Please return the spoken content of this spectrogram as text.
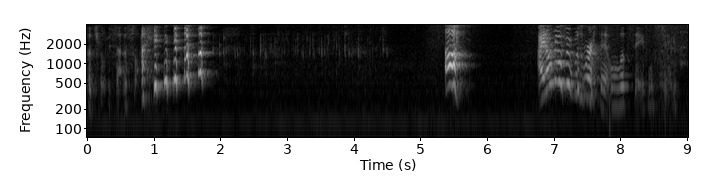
That's really satisfying. oh! I don't know if it was worth it. Well, let's see. Let's taste.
